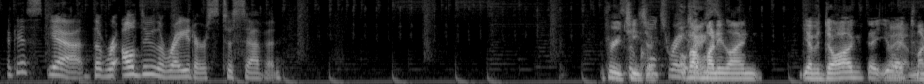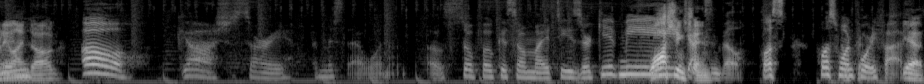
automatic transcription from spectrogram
I guess yeah. The I'll do the Raiders to seven. For your So teaser. Colts What Raiders. about money line? You have a dog that you Oh, like yeah, to moneyline win? dog. Oh gosh, sorry, I missed that one. I was so focused on my teaser. Give me Washington. Jacksonville plus plus one forty five. Yeah,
